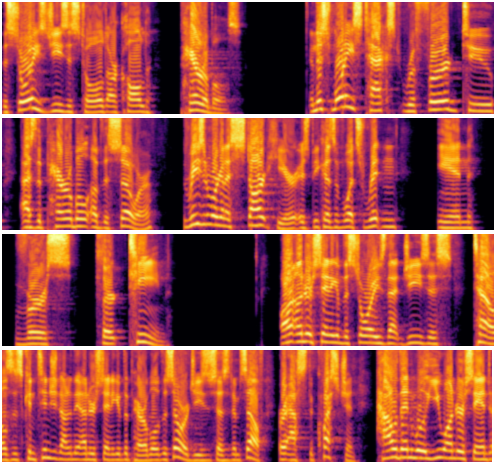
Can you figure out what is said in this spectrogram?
The stories Jesus told are called parables. And this morning's text referred to as the parable of the sower. The reason we're going to start here is because of what's written in verse 13. Our understanding of the stories that Jesus tells is contingent on the understanding of the parable of the sower. Jesus says it himself, or asks the question How then will you understand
